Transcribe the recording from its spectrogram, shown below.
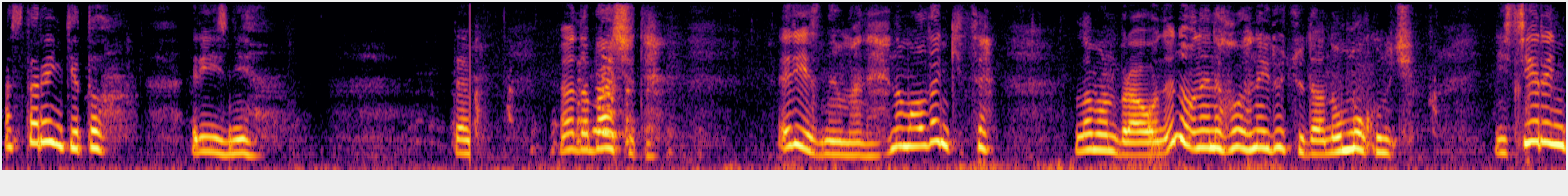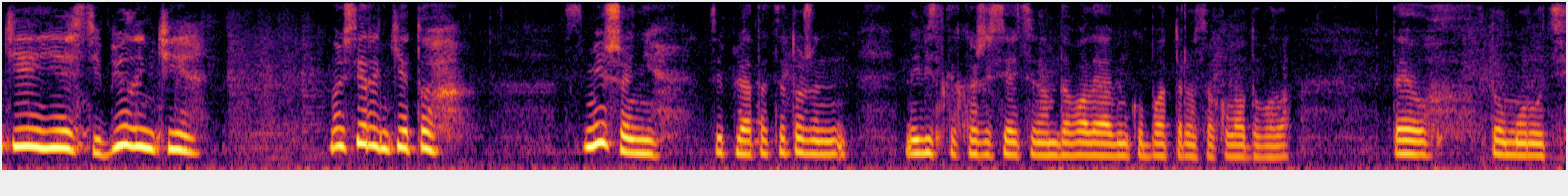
а старенькі то різні. Так. Треба бачите, різні в мене. Ну, молоденькі це ломан брауни. Ну, вони не, йдуть сюди, ну мокнуть. І сіренькі є, і біленькі. Ну, сіренькі то смішані циплята. Це теж невістка, каже, яйця нам давали, а в інкубатор закладувала. Та в тому році.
